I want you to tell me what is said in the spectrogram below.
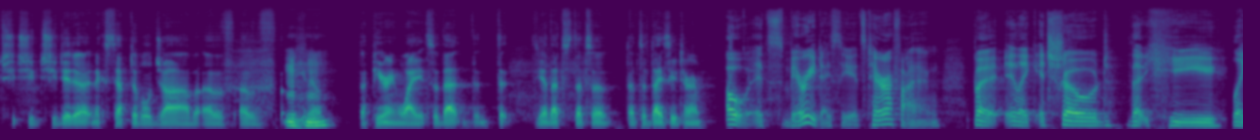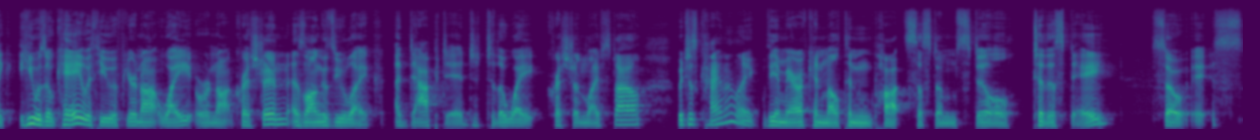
she, she she did a, an acceptable job of of mm-hmm. you know appearing white. So that, that, yeah, that's that's a that's a dicey term. Oh, it's very dicey. It's terrifying. But it, like it showed that he like he was okay with you if you're not white or not Christian as long as you like adapted to the white Christian lifestyle, which is kind of like the American melting pot system still to this day. So it's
